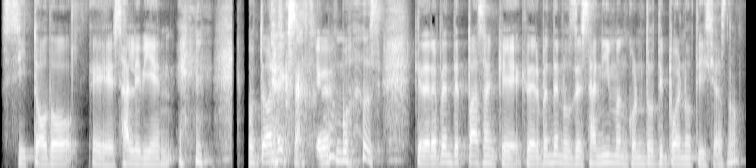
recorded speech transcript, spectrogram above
si todo eh, sale bien con todas las que vemos que de repente pasan, que, que, de repente nos desaniman con otro tipo de noticias, ¿no?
